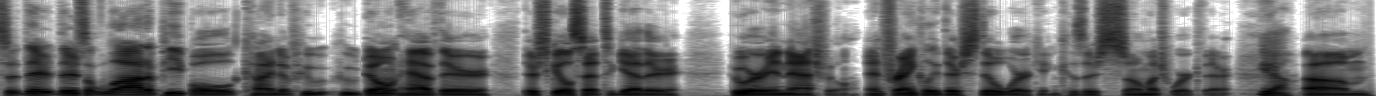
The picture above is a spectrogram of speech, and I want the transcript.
so there there's a lot of people kind of who who don't have their their skill set together who are in Nashville, and frankly, they're still working because there's so much work there. Yeah. Um,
